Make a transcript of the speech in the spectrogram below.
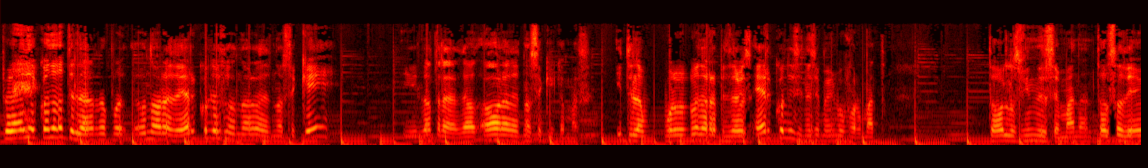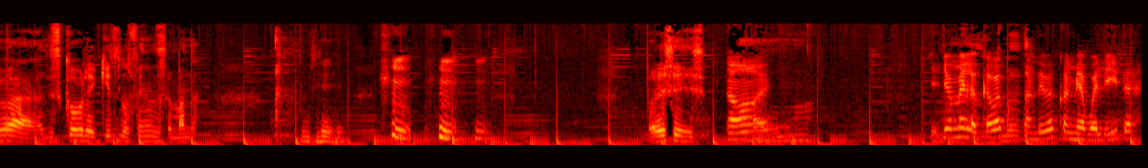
Pero ahí de cuando te la una hora de Hércules, una hora de no sé qué y la otra de- hora de no sé qué, más. Y te la vuelven a repetir es Hércules en ese mismo formato. Todos los fines de semana. Entonces odiaba a Discovery Kids los fines de semana. Parece. No. Yo, yo me locaba cuando iba con mi abuelita.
